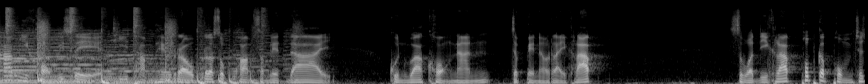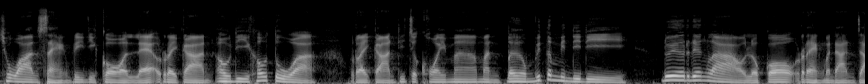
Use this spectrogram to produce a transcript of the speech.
ถ้ามีของวิเศษที่ทำให้เราประสบความสำเร็จได้ คุณว่าของนั้นจะเป็นอะไรครับ สวัสดีครับ พบกับผมชัชวานแสงปรีดีกร และรายการเอาดีเข้าตัว รายการที่จะคอยมาหมันเติมวิตามินดีดด้วยเรื่องราวแล้วก็แรงบันดาลใจ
